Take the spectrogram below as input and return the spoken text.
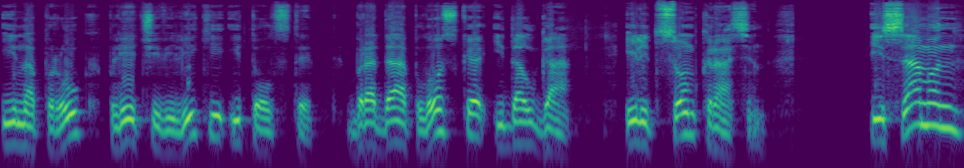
и напруг, плечи велики и толсты, борода плоско и долга, и лицом красен. И сам он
